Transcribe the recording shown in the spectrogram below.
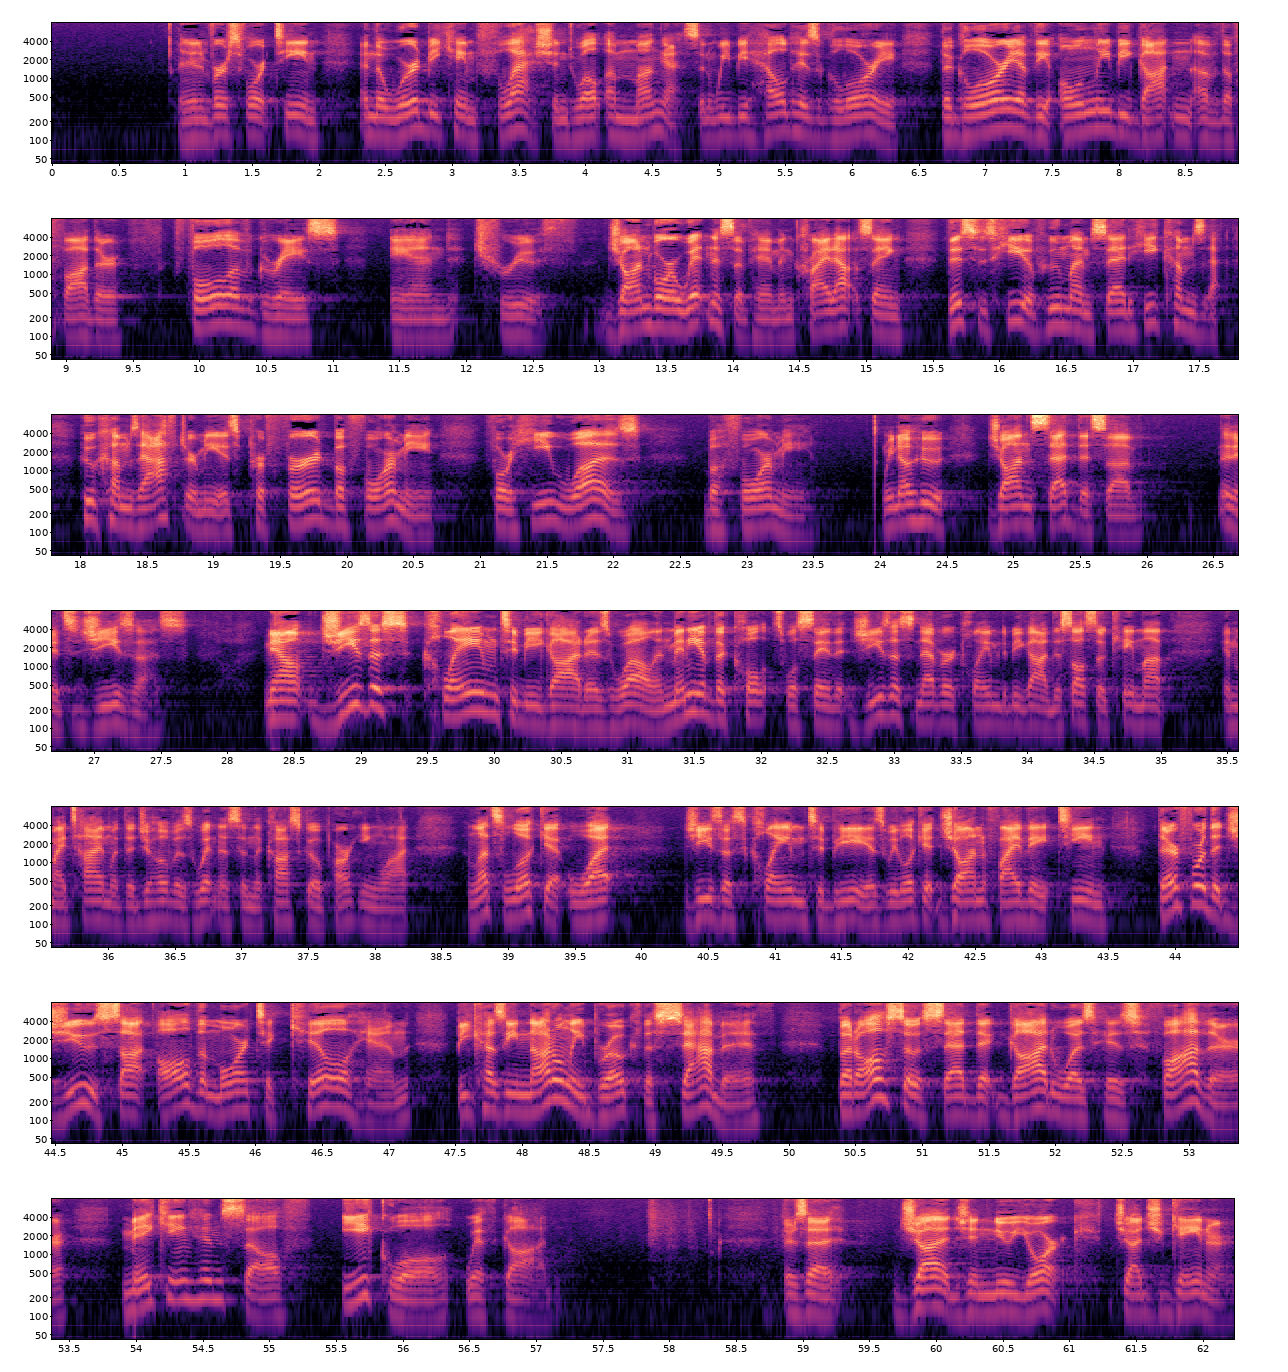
And in verse 14, and the Word became flesh and dwelt among us, and we beheld his glory, the glory of the only begotten of the Father, full of grace and truth. John bore witness of him and cried out, saying, This is he of whom I'm said, He comes who comes after me is preferred before me, for he was before me. We know who John said this of, and it's Jesus. Now, Jesus claimed to be God as well, and many of the cults will say that Jesus never claimed to be God. This also came up in my time with the Jehovah's Witness in the Costco parking lot. And let's look at what Jesus claimed to be as we look at John 5:18. Therefore the Jews sought all the more to kill him because he not only broke the Sabbath, but also said that God was his father making himself equal with God. There's a judge in New York, Judge Gaynor,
